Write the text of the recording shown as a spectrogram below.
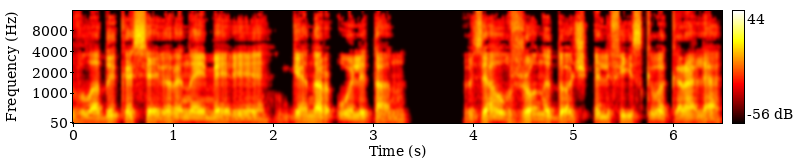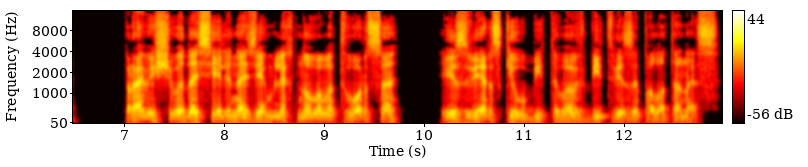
владыка Севера Неймерии Генар Уэлитан взял в жены дочь эльфийского короля, правящего доселе на землях Нового Творса и зверски убитого в битве за Палатонес.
